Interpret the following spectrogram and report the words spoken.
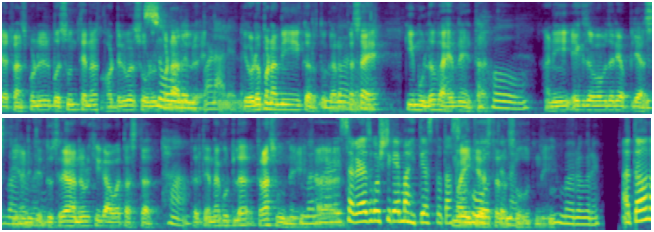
त्या ट्रान्सपोर्टवर बसून त्यांना हॉटेलवर सोडून पण आलेलो आहे. एवढं पण आम्ही करतो. कारण कसं आहे की मुलं बाहेर नाही येतात. हो. आणि एक जबाबदारी आपली असते. आणि ते दुसऱ्या अनोळखी गावात असतात हां. तर त्यांना कुठला त्रास होऊ नये. सगळ्याच गोष्टी काही माहिती असतात असं माहिती होत असतात असं. होत नाही. बरोबर आहे. आता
